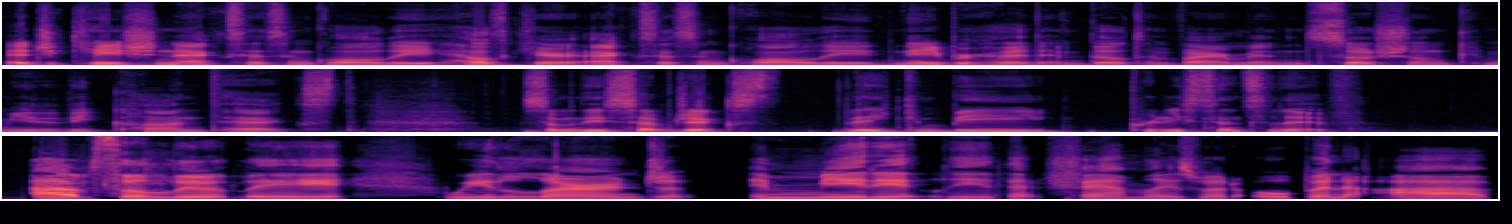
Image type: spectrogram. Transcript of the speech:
education access and quality, healthcare access and quality, neighborhood and built environment, and social and community context. Some of these subjects, they can be pretty sensitive. Absolutely. We learned immediately that families would open up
